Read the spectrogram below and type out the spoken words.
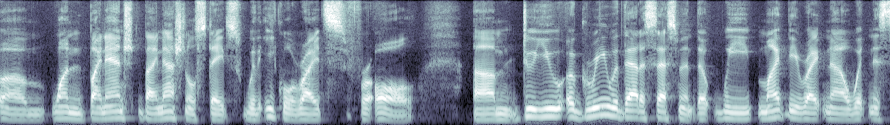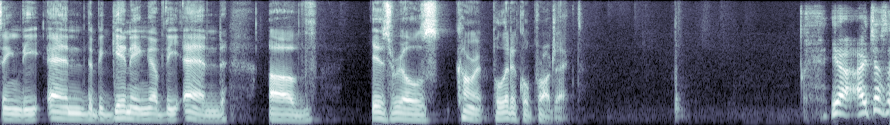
um, one binational states with equal rights for all, um, do you agree with that assessment that we might be right now witnessing the end, the beginning of the end of Israel's current political project? Yeah, I just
